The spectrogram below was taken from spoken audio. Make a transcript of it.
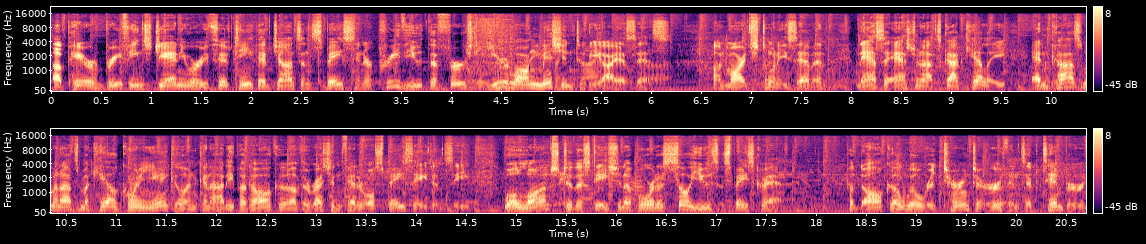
A pair of briefings January 15th at Johnson Space Center previewed the first year-long mission to the ISS. On March 27th, NASA astronaut Scott Kelly and cosmonauts Mikhail Kornienko and Gennady Padalka of the Russian Federal Space Agency will launch to the station aboard a Soyuz spacecraft. Padalka will return to Earth in September,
